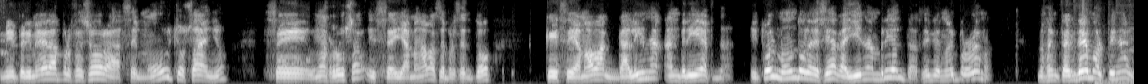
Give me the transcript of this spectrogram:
Mi primera profesora hace muchos años, se, una rusa, y se llamaba, se presentó, que se llamaba Galina Andrievna. Y todo el mundo le decía gallina hambrienta, así que no hay problema. Nos entendemos al final.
